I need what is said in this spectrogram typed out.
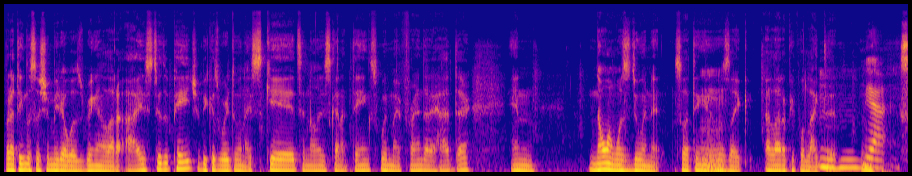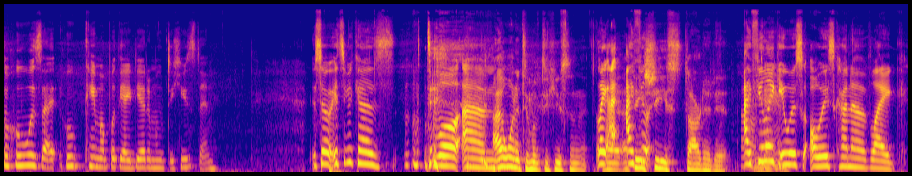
but I think the social media was bringing a lot of eyes to the page because we are doing like skits and all these kind of things with my friend that I had there, and no one was doing it. So I think Mm. it was like a lot of people liked it. Mhm. Mm. Yeah. So who was that? Who came up with the idea to move to Houston? So it's because, well, um, I wanted to move to Houston. Like, I- I, I think feel- she started it. I feel like it was always kind of like,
